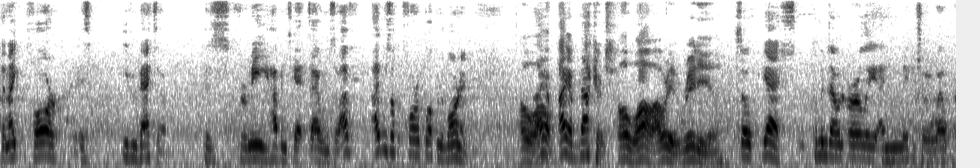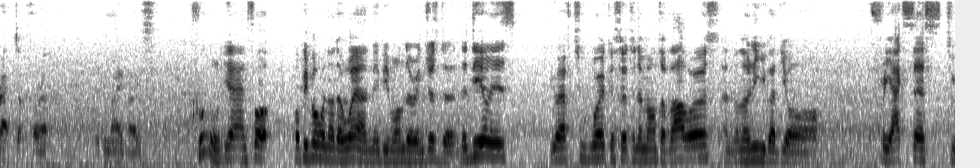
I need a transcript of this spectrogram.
the night before is even better. Because for me, having to get down, so I've I was up at four o'clock in the morning. oh I wow. am, I am knackered. oh wow. I really, really. Uh, So yes, coming down early and making sure you're well prepped up for it would be my advice. cool. Yeah, and for for people who are not aware and maybe wondering, just the the deal is you have to work a certain amount of hours, and not only you got your free access to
